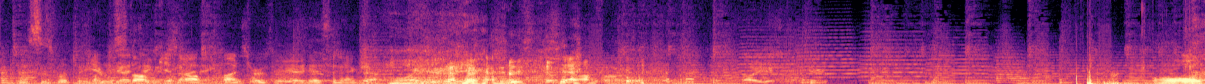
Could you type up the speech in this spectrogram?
And this is what they I'm stop getting off punters or missing extra Oh.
